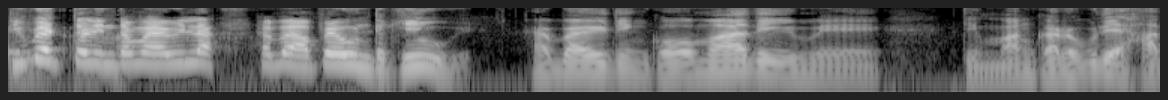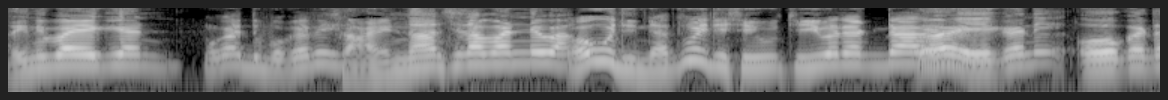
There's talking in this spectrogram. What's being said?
තිබෙට්ටලින් තම ඇවිල්ලා හැබ අපේ උන්ට කිව්වේ. හැබැයි ඉතින් කෝමාදී මේ තිම්මං කරපුදේ හරිනි බය කියන්න. මොකද? බොකර සයින්නාන්සි තමන්නවා ඔවුද නැතුවද සිව චීවරක් දාර ඒකන. ඕකට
